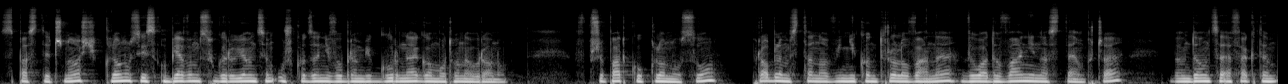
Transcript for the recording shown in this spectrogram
spastyczność, klonus jest objawem sugerującym uszkodzenie w obrębie górnego motoneuronu. W przypadku klonusu problem stanowi niekontrolowane wyładowanie następcze, będące efektem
